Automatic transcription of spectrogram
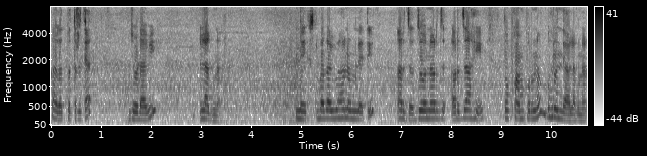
कागदपत्र त्यात जोडावी लागणार. नेक्स्ट बघा विवाह नोंदण्यातील अर्ज. जो अर्ज अर्ज आहे तो फॉर्म पूर्ण भरून द्यावा लागणार.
